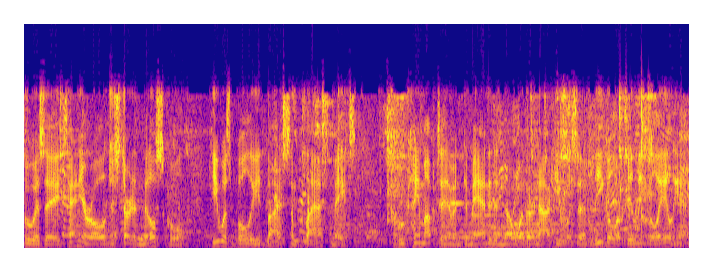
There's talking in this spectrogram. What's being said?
who is a 10-year-old, just started middle school. He was bullied by some classmates who came up to him and demanded to know whether or not he was a legal or illegal alien.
